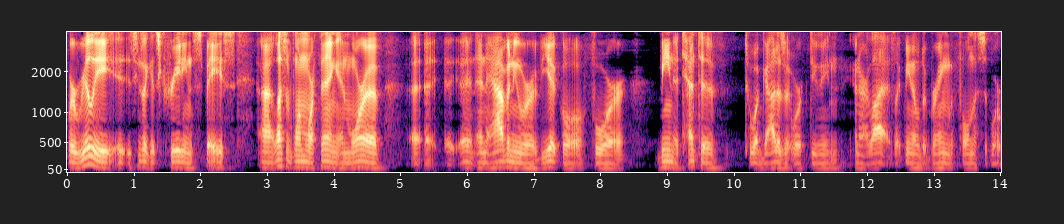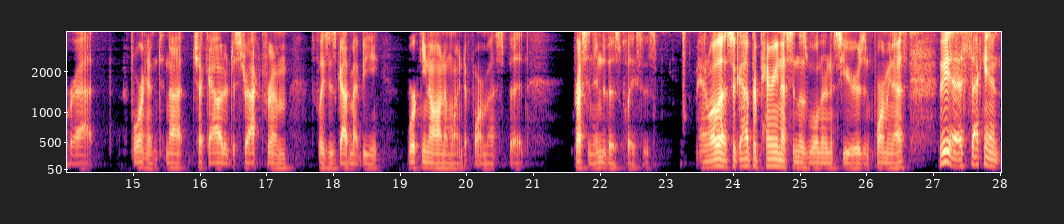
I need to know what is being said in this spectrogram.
where really it, it seems like it's creating space, uh, less of one more thing and more of a, a, an avenue or a vehicle for being attentive to what God is at work doing in our lives, like being able to bring the fullness of where we're at before Him, to not check out or distract from the places God might be working on and wanting to form us, but pressing into those places. And well, so God preparing us in those wilderness years and forming us. Maybe a second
